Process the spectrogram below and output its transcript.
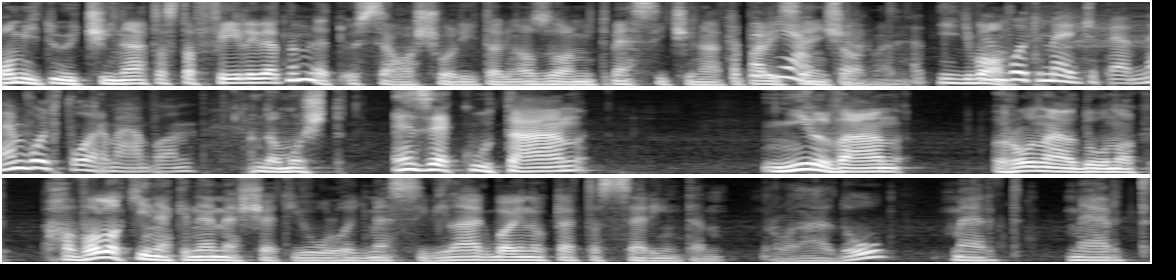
amit ő csinált, azt a fél évet nem lehet összehasonlítani azzal, amit Messi csinált hát a Paris Saint-Germain. Hát Így van. Nem volt meccsben, nem volt formában. De most ezek után nyilván Ronaldónak ha valakinek nem esett jól, hogy Messi világbajnok lett, az szerintem Ronaldo, mert, mert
